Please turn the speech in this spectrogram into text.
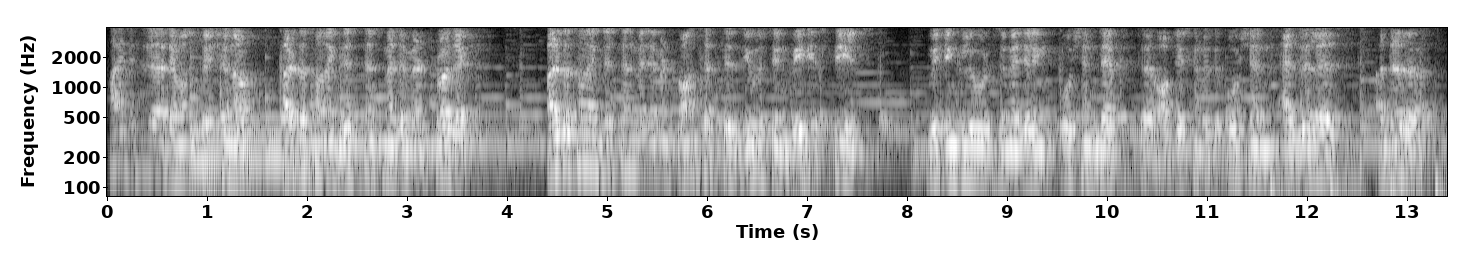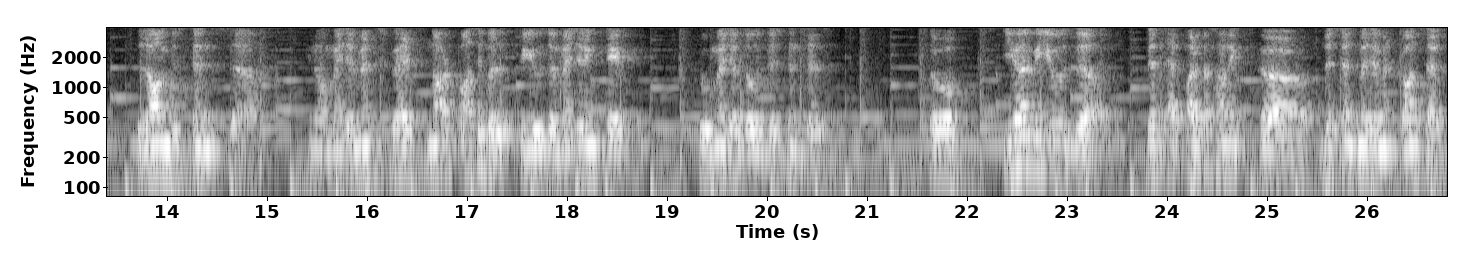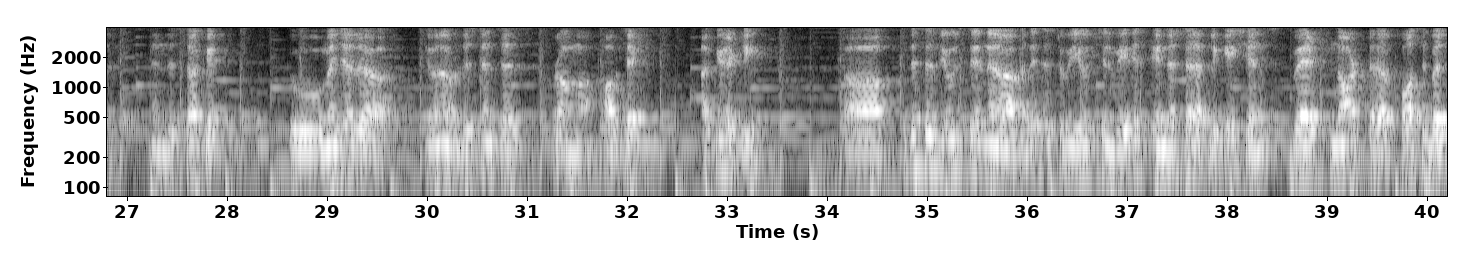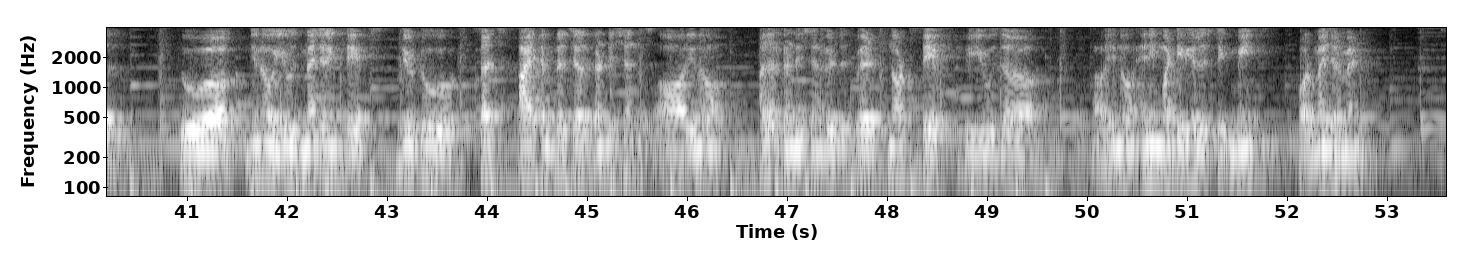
Hi, this is a demonstration of ultrasonic distance measurement project. Ultrasonic distance measurement concept is used in various fields which includes measuring ocean depth, uh, objects under the ocean as well as other uh, long distance uh, you know measurements where it's not possible to use a measuring tape to measure those distances. So here we use uh, this ultrasonic uh, distance measurement concept in this circuit to measure uh, you know distances from uh, object accurately. Uh, this is used in uh, this is to be used in various industrial applications where it's not uh, possible to uh, you know use measuring tapes due to such high temperature conditions or you know other conditions where, it's not safe to use uh, you know any materialistic means for measurement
